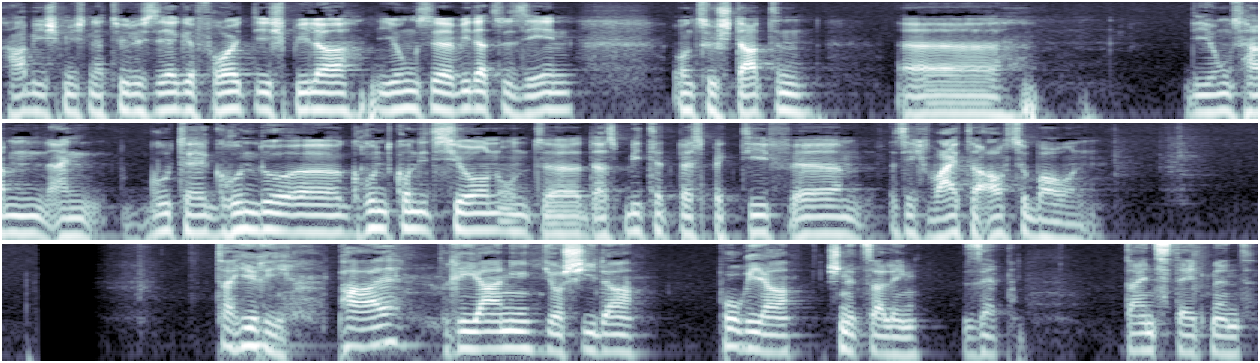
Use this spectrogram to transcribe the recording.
habe ich mich natürlich sehr gefreut, die Spieler, die Jungs äh, wiederzusehen und zu starten. Äh, die Jungs haben eine gute Grund, äh, Grundkondition und äh, das bietet Perspektiv, äh, sich weiter aufzubauen. Tahiri, Paul, Riani, Yoshida, Poria, Schnitzerling, Sepp. Dein Statement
